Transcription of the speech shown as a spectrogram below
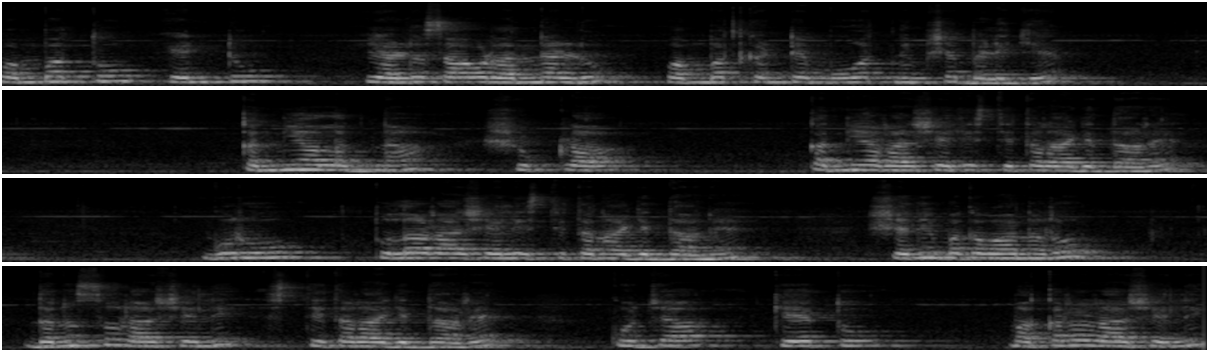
ಒಂಬತ್ತು ಎಂಟು ಎರಡು ಸಾವಿರದ ಹನ್ನೆರಡು ಒಂಬತ್ತು ಗಂಟೆ ಮೂವತ್ತು ನಿಮಿಷ ಬೆಳಿಗ್ಗೆ ಕನ್ಯಾ ಲಗ್ನ ಶುಕ್ರ ಕನ್ಯಾ ರಾಶಿಯಲ್ಲಿ ಸ್ಥಿತರಾಗಿದ್ದಾರೆ. ಗುರು ತುಲಾ ರಾಶಿಯಲ್ಲಿ ಸ್ಥಿತನಾಗಿದ್ದಾನೆ. ಶನಿ ಭಗವಾನರು ಧನುಸ್ಸು ರಾಶಿಯಲ್ಲಿ ಸ್ಥಿತರಾಗಿದ್ದಾರೆ. ಕುಜ, ಕೇತು ಮಕರ ರಾಶಿಯಲ್ಲಿ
